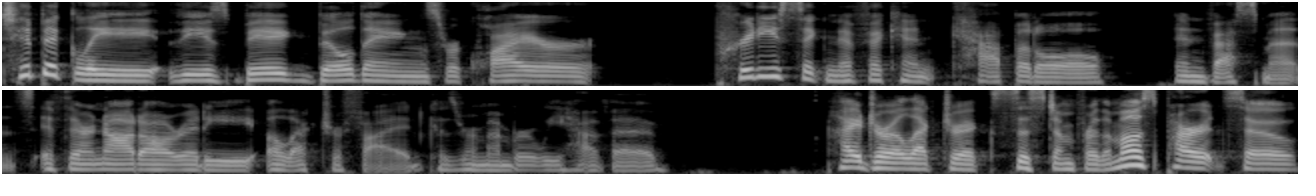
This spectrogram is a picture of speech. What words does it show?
typically, these big buildings require pretty significant capital investments if they're not already electrified. Because remember, we have a hydroelectric system for the most part. So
